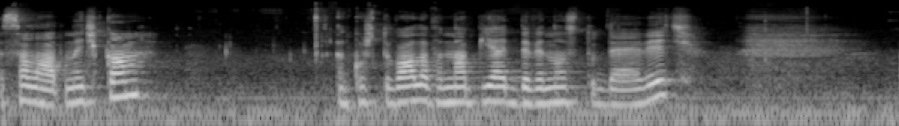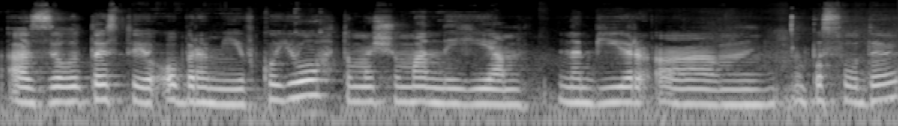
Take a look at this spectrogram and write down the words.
салатничка. Коштувала вона 5,99 з золотистою обрамівкою, тому що в мене є набір ем, посуди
